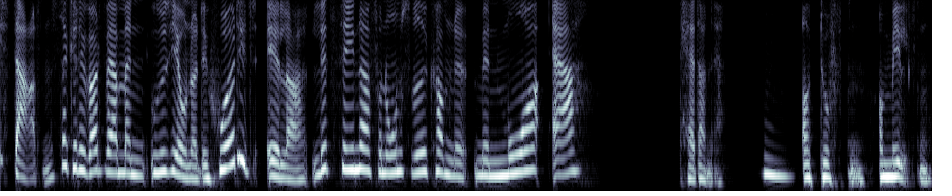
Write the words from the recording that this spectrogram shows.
i starten, så kan det godt være, at man udjævner det hurtigt, eller lidt senere for nogens vedkommende, men mor er patterne, Mm. og duften, og mælken,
